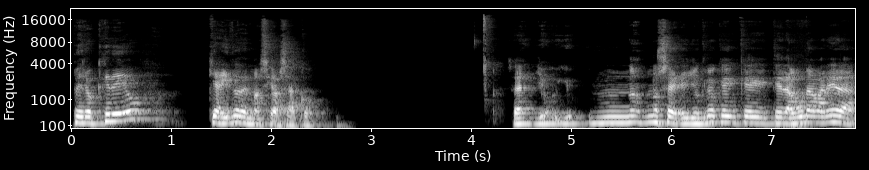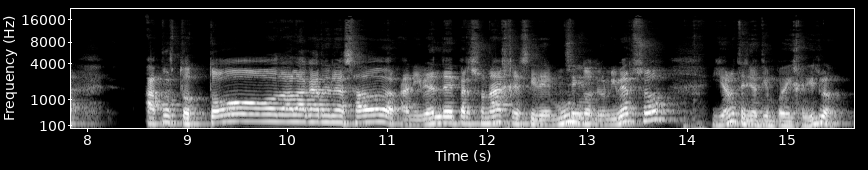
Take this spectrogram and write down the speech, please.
Pero creo que ha ido demasiado a saco. O sea, yo, yo- no, no sé, yo creo que, que- que de alguna manera ha puesto toda la carne en el asador a nivel de personajes y de mundo, Sí. de universo, y yo no he tenido tiempo de digerirlo.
